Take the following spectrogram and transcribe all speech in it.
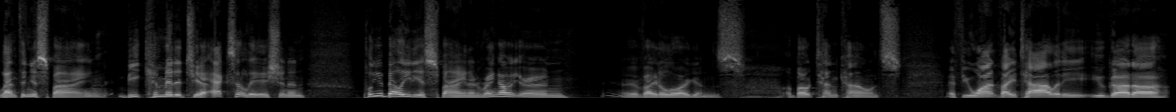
lengthen your spine, be committed to your exhalation, and pull your belly to your spine and wring out your, your vital organs. About 10 counts. If you want vitality, you got to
